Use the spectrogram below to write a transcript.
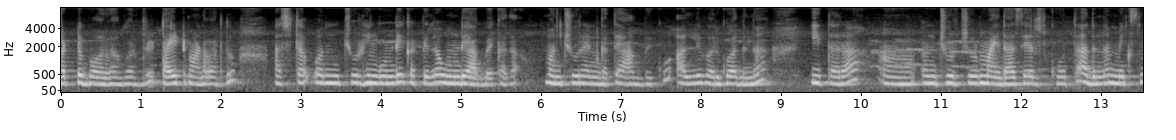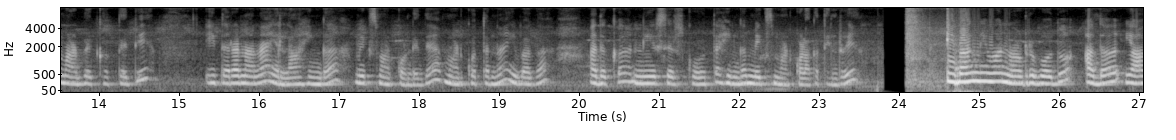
ಗಟ್ಟಿ ಬಾಲ್ ಆಗಬಾರ್ದು ರೀ ಟೈಟ್ ಮಾಡಬಾರ್ದು. ಅಷ್ಟು ಒಂಚೂರು ಹಿಂಗೆ ಉಂಡೆ ಕಟ್ಟಿದ್ರೆ ಉಂಡೆ ಆಗ್ಬೇಕದ ಮಂಚೂರಿಯನ್ ಗತೆ ಆಗಬೇಕು. ಅಲ್ಲಿವರೆಗೂ ಅದನ್ನು ಈ ಥರ ಒಂದು ಚೂರು ಚೂರು ಮೈದಾ ಸೇರಿಸ್ಕೋತ ಅದನ್ನು ಮಿಕ್ಸ್ ಮಾಡಬೇಕಾಗ್ತೈತಿ. ಈ ಥರ ನಾನು ಎಲ್ಲ ಹಿಂಗೆ ಮಿಕ್ಸ್ ಮಾಡ್ಕೊಂಡಿದ್ದೆ. ಮಾಡ್ಕೋತನ ಇವಾಗ ಅದಕ್ಕೆ ನೀರು ಸೇರಿಸ್ಕೋತ ಹಿಂಗೆ ಮಿಕ್ಸ್ ಮಾಡ್ಕೊಳಕತ್ತೀನಿ ರೀ. ಇವಾಗ ನೀವು ನೋಡಿರ್ಬೋದು ಅದು ಯಾವ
